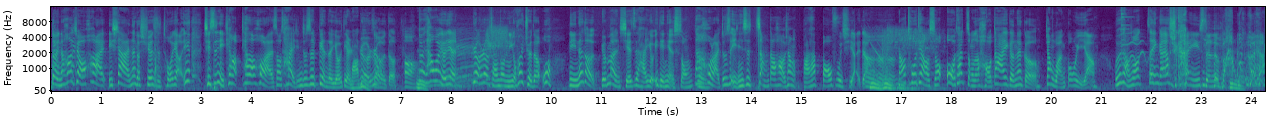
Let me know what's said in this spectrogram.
对，然后就后来一下来那个靴子脱掉，因为其实你跳跳到后来的时候，它已经就是变得有点热热的。嗯，对，它会有点热热肿肿，你会觉得哇。你那个原本鞋子还有一点点松，但后来就是已经是胀到它好像把它包覆起来这样，然后脱掉的时候，哦，它肿了好大一个那个像碗弓一样，我就想说这应该要去看医生了吧？对啊，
